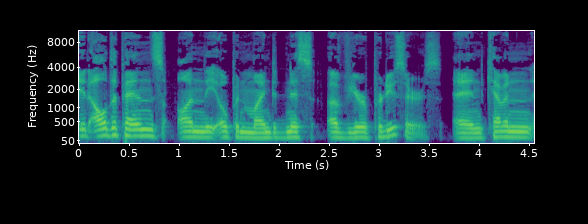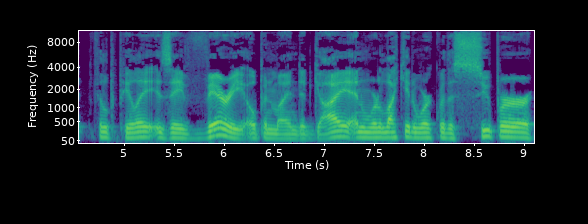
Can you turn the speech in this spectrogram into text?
it all depends on the open-mindedness of your producers. And Kevin Filipopile is a very open-minded guy, and we're lucky to work with a super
